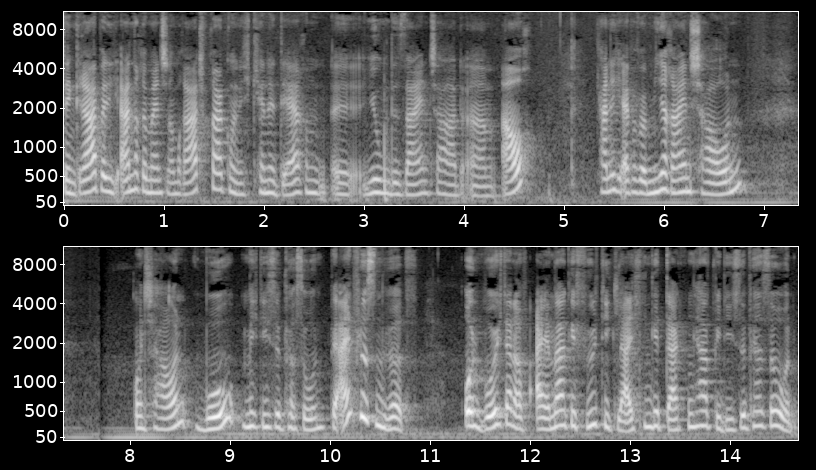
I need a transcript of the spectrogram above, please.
Denn gerade wenn ich andere Menschen um Rat frage und ich kenne deren äh, Human Design Chart ähm, auch, kann ich einfach bei mir reinschauen und schauen, wo mich diese Person beeinflussen wird. Und wo ich dann auf einmal gefühlt die gleichen Gedanken habe wie diese Person.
